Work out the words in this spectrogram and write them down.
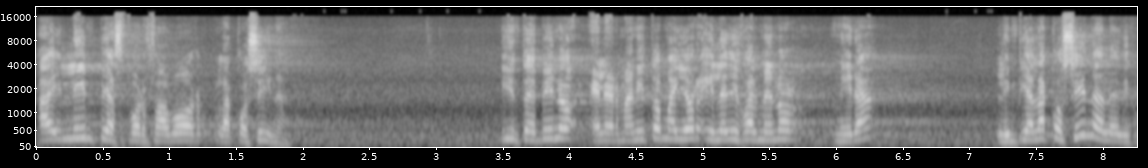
ahí limpias por favor la cocina. Y entonces vino el hermanito mayor y le dijo al menor, mira, limpia la cocina, le dijo.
